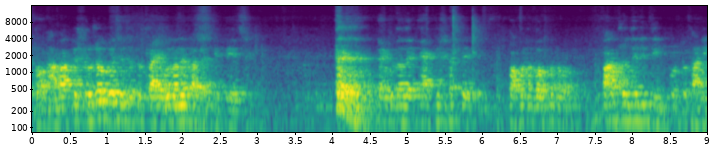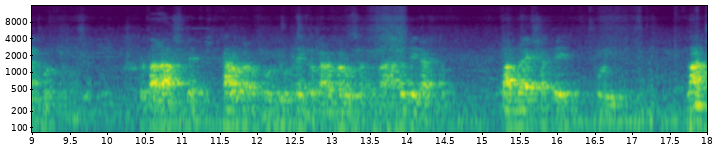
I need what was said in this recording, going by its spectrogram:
এবং আমাকে সুযোগ হয়েছে যেহেতু ট্রাইব্যুনালে তাদেরকে পেয়েছি। ট্রাইব্যুনালে একই সাথে কখনো কখনো পাঁচজনেরই দিন পড়তো, তারিখ পড়তো। তো তারা আসলে কারও কারও প্রতি উঠাইতো কারও কারও উঠাতো হাতে রাখতো তো আমরা একসাথে ওই লাঞ্চ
